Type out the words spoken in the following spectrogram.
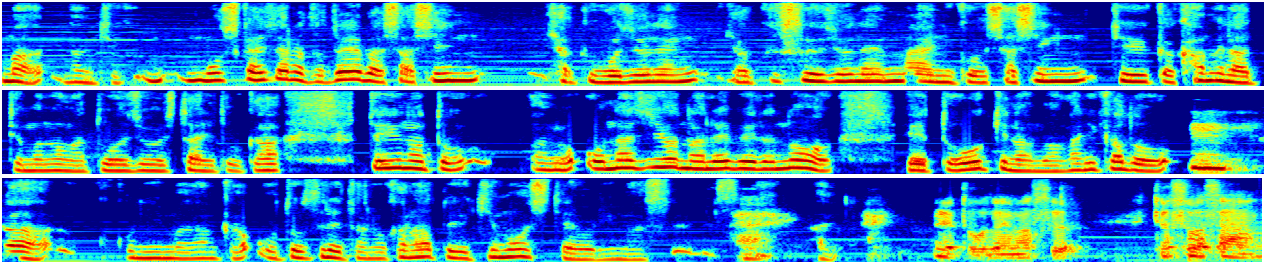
まあ、なんていうかもしかしたら例えば写真150年百数十年前にこう写真っていうかカメラっていうものが登場したりとかっていうのとあの同じようなレベルの、えーと、大きな曲がり角がここに今なんか訪れたのかなという気もしておりますですね。はい、はい、ありがとうございます。じゃあ諏訪さん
